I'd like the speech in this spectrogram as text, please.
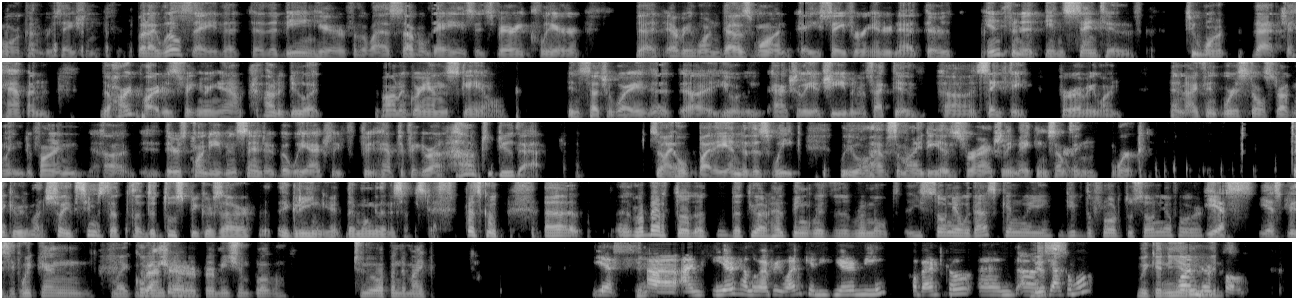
More conversation. But I will say that, uh, that being here for the last several days, it's very clear that everyone does want a safer internet. There's infinite incentive to want that to happen. The hard part is figuring out how to do it on a grand scale in such a way that uh, you actually achieve an effective uh, safety for everyone. And I think we're still struggling to find, uh, there's plenty of incentive, but we actually have to figure out how to do that. So I hope by the end of this week, we will have some ideas for actually making something work. Thank you very much. So it seems that the two speakers are agreeing among themselves. That's good. Uh, Roberto, that, that you are helping with the remote. Is Sonia with us? Can we give the floor to Sonia for Yes, yes, please. If we can my grant her permission plo- to open the mic. Yes, uh, I'm here. Hello, everyone. Can you hear me, Roberto and uh, Yes, Giacomo? We can hear you. yes.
